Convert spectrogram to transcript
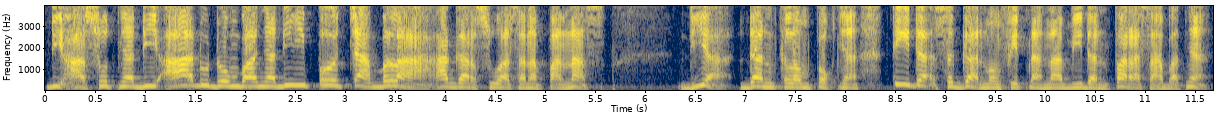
dihasutnya, diadu dombanya, dipecah belah agar suasana panas. Dia dan kelompoknya tidak segan memfitnah Nabi dan para sahabatnya.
